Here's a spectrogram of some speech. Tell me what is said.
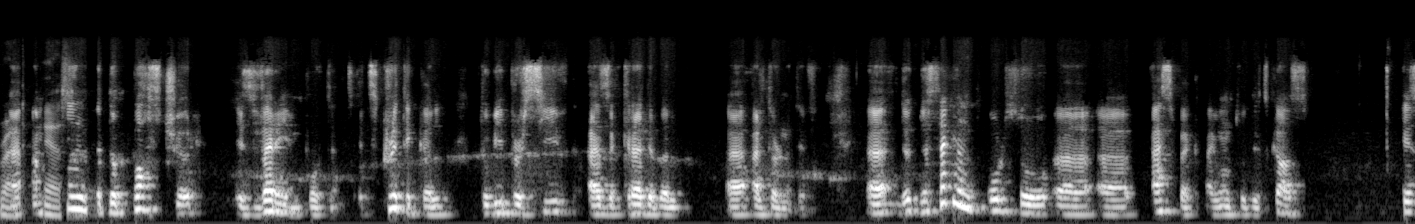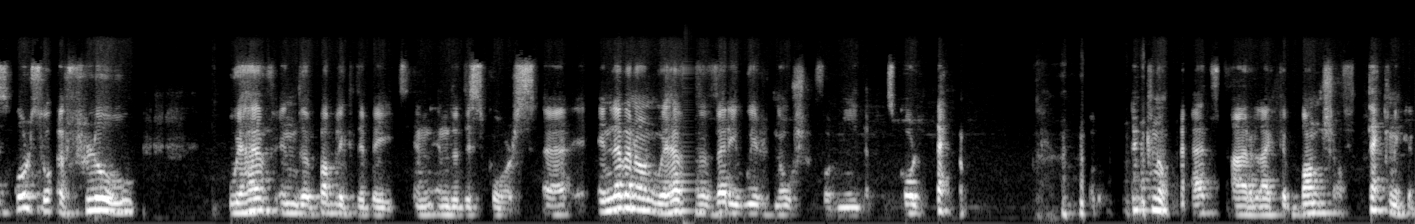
Right. I'm yes. the posture is very important. It's critical to be perceived as a credible uh, alternative. Uh, the, the, second also uh, uh, aspect I want to discuss is also a flow we have in the public debate, in, in the discourse. Uh, in Lebanon, we have a very weird notion for me that is called techno. Technocrats are like a bunch of technical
